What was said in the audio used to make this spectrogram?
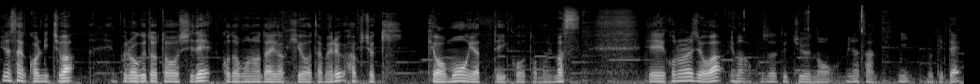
皆さんこんにちは。ブログと投資で子供の大学費用を貯めるハピチョキ。今日もやっていこうと思います、えー、このラジオは今子育て中の皆さんに向けて、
